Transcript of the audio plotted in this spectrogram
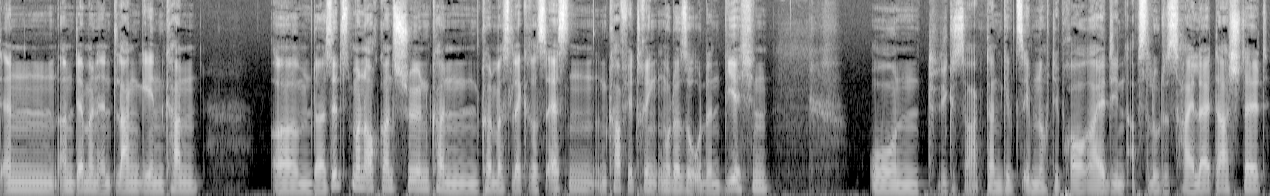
mhm. in, an der man entlang gehen kann. Ähm, da sitzt man auch ganz schön, kann, kann was Leckeres essen, einen Kaffee trinken oder so oder ein Bierchen. Und wie gesagt, dann gibt es eben noch die Brauerei, die ein absolutes Highlight darstellt.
